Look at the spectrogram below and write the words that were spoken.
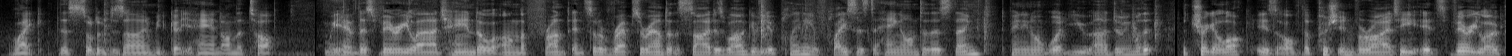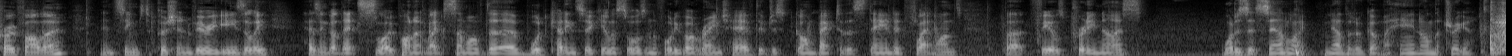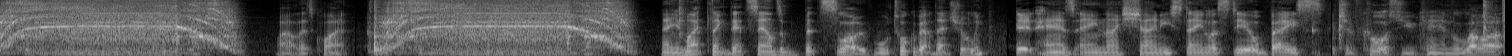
like this sort of design. You've got your hand on the top we have this very large handle on the front and sort of wraps around to the side as well. Gives you plenty of places to hang on to this thing, depending on what you are doing with it. The trigger lock is of the push-in variety. It's very low profile though, and seems to push in very easily. Hasn't got that slope on it like some of the wood cutting circular saws in the 40 volt range have. They've just gone back to the standard flat ones, but feels pretty nice. What does it sound like now that I've got my hand on the trigger? Wow, that's quiet. Now you might think that sounds a bit slow. We'll talk about that shortly. It has a nice shiny stainless steel base, which of course you can lower.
